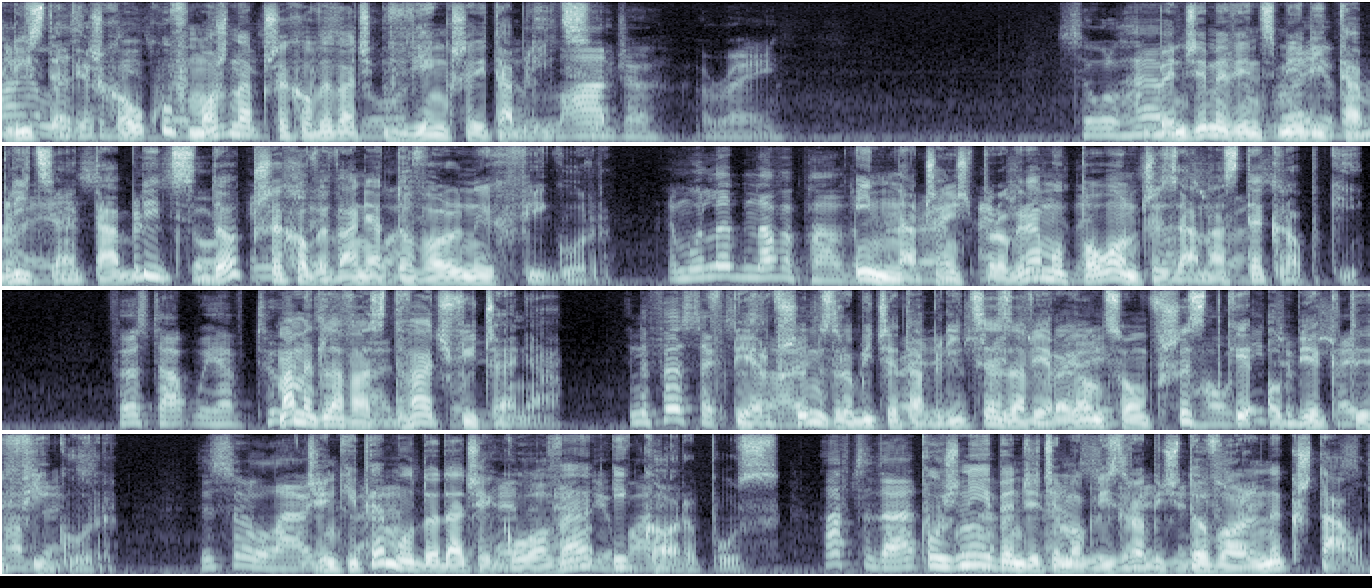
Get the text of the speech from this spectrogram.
Listę wierzchołków można przechowywać w większej tablicy. Będziemy więc mieli tablicę tablic do przechowywania dowolnych figur. Inna część programu połączy za nas te kropki. Mamy dla was dwa ćwiczenia. W pierwszym zrobicie tablicę zawierającą wszystkie obiekty figur. Dzięki temu dodacie głowę i korpus. Później będziecie mogli zrobić dowolny kształt,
